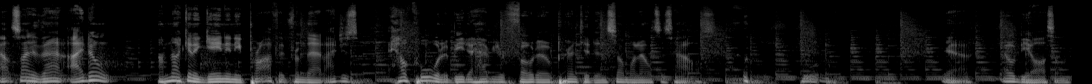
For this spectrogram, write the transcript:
Outside of that, I don't I'm not going to gain any profit from that. I just, how cool would it be to have your photo printed in someone else's house? Yeah, that would be awesome.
